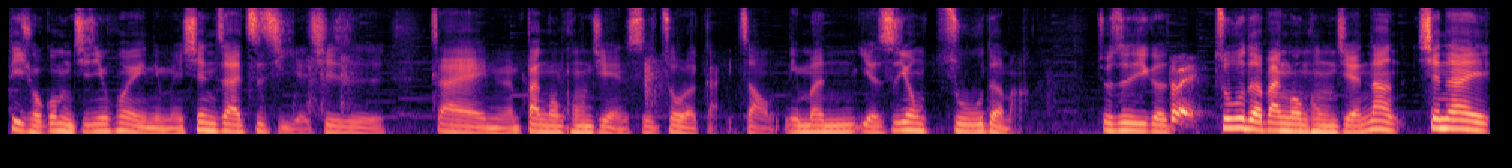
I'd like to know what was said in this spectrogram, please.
地球公民基金会，你们现在自己也其实。在你们办公空间也是做了改造，你们也是用租的嘛？就是一个租的办公空间。那现在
